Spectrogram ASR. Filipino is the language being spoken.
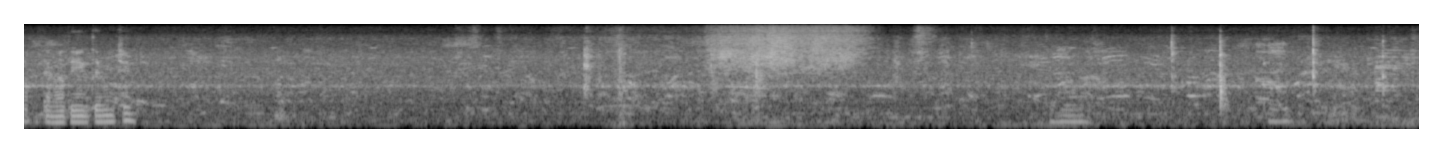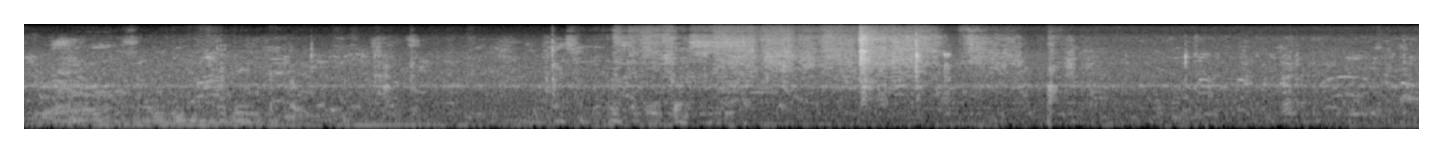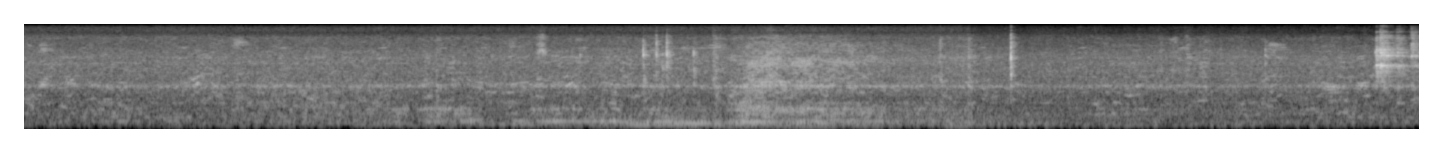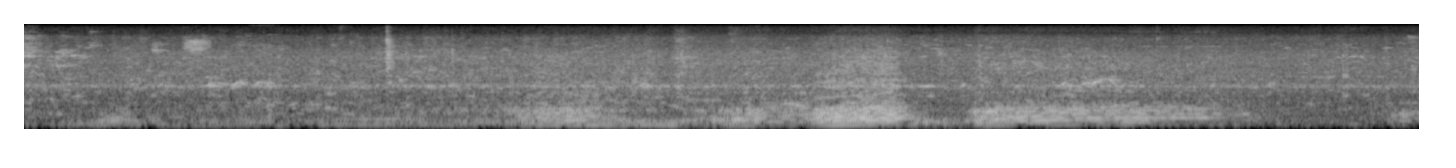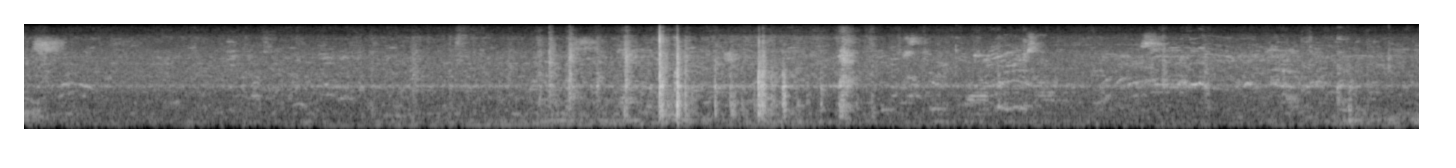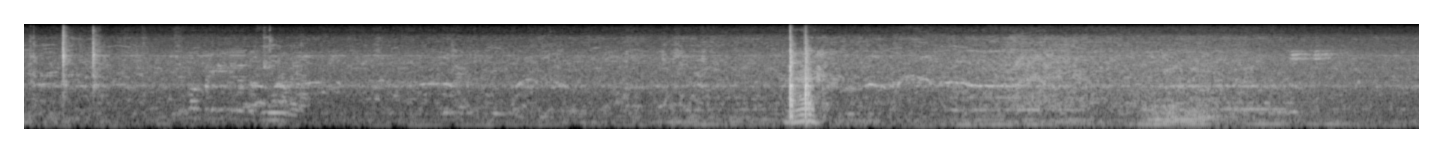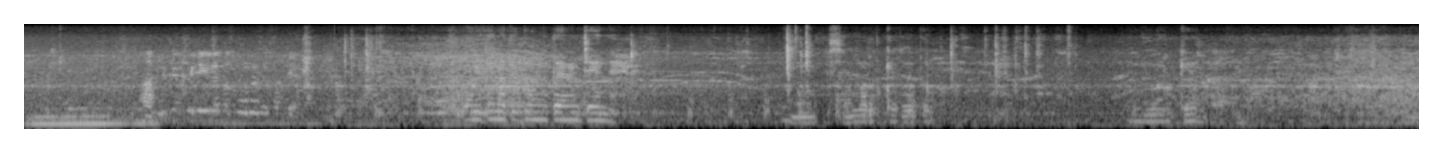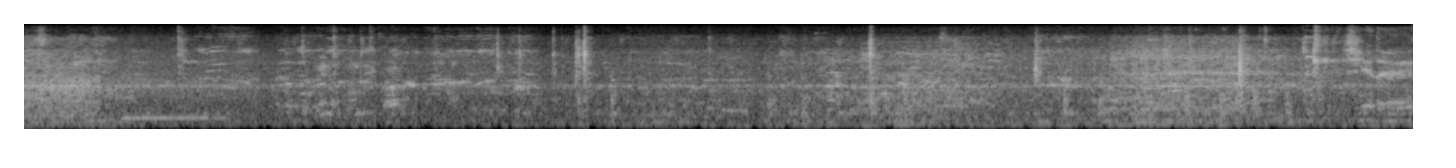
Tapitan natin yung timing chain. Ayan. Ah. Gamitin natin itong timing chain. Hmm, Sa marker na ito. Marker. Shit eh.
